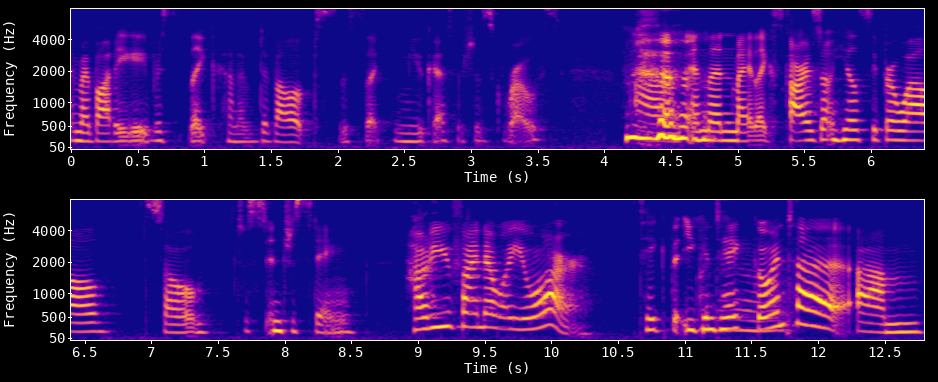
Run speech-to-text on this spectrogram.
and my body res- like kind of develops this like mucus which is gross um, and then my like scars don't heal super well. So just interesting. how do you find out what you are Take that you can take go into um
